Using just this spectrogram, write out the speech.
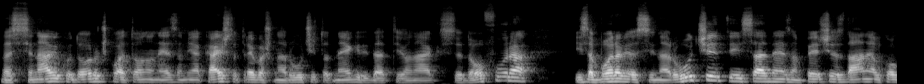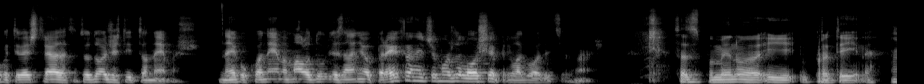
da si se naviku doručkovati ono ne znam ja kaj što trebaš naručiti od negdje da ti onak se dofura i zaboravio si naručiti i sad ne znam 5-6 dana ili koliko ti već treba da ti to dođe ti to nemaš. Neko ko nema malo dublje znanje o prehrani će možda lošije prilagoditi se, znaš. Sad si spomenuo i proteine. uh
